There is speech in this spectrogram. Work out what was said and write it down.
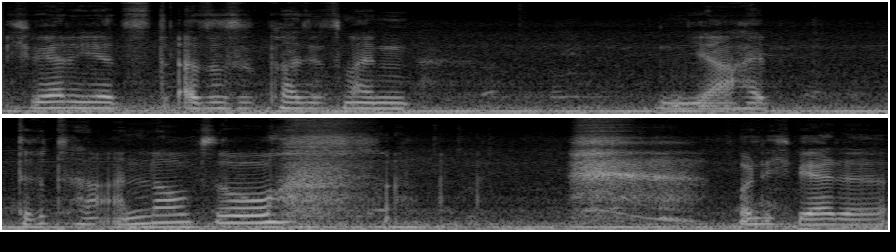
Ich werde jetzt, also es ist quasi jetzt mein, ja, halb dritter Anlauf so. Und ich werde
